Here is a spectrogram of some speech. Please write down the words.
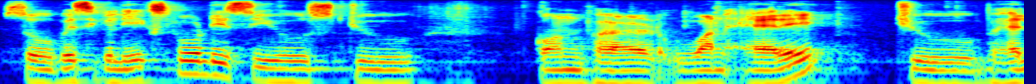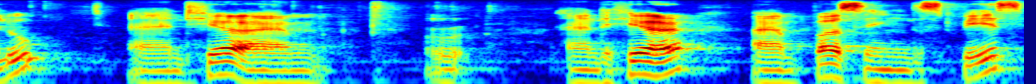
So basically explode is used to convert one array to value. And here i am and here i am passing the space.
